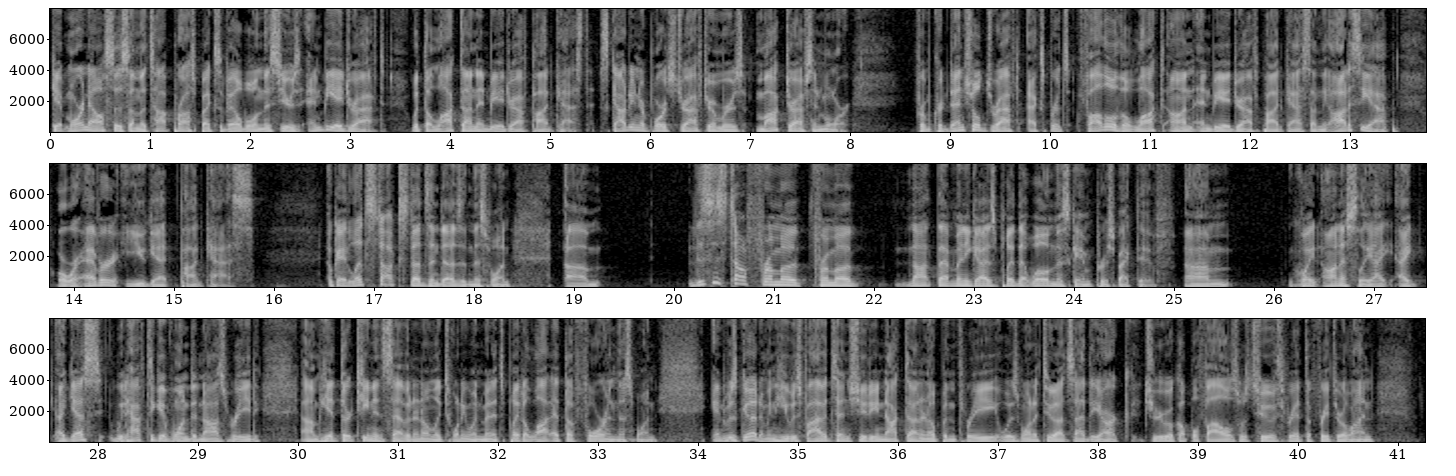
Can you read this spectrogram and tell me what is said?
Get more analysis on the top prospects available in this year's NBA draft with the Locked On NBA Draft podcast. Scouting reports, draft rumors, mock drafts, and more. From credentialed draft experts, follow the Locked On NBA Draft podcast on the Audacy app or wherever you get podcasts. Okay, let's talk studs and duds in this one. Um, this is tough from a from a not that many guys played that well in this game perspective. Um, quite honestly, I, I, I guess we'd have to give one to Naz Reid. Um, he had 13 and seven in only 21 minutes. Played a lot at the four in this one, and was good. I mean, he was five of 10 shooting, knocked down an open three, was one of two outside the arc, drew a couple fouls, was two of three at the free throw line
